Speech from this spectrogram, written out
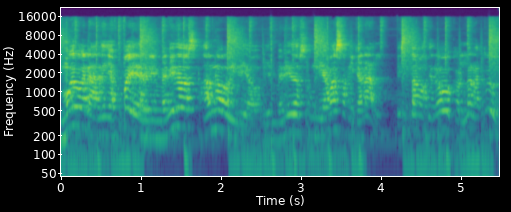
Muy buenas niños players, bienvenidos a un nuevo vídeo, bienvenidos un día más a mi canal. Estamos de nuevo con Lara Cruz.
